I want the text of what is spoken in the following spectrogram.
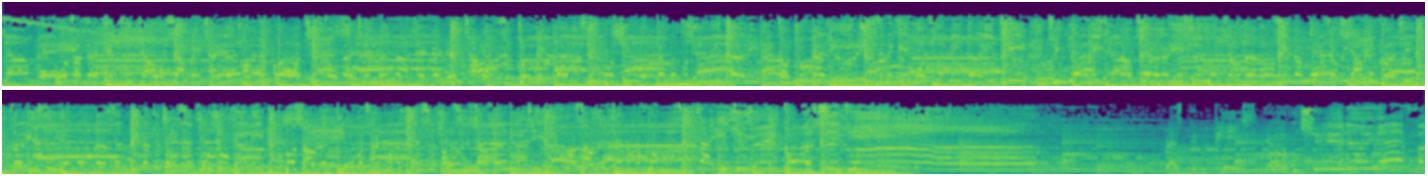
向北我站在天子脚下，被踩得喘不过气，走在前门大街跟人潮，总会有。去的远方，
